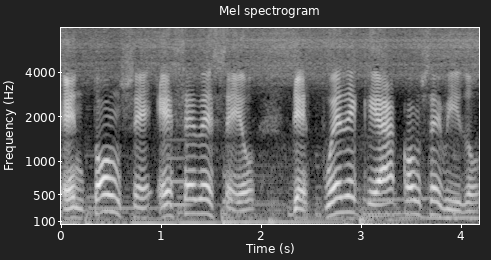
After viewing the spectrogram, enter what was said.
Entonces ese deseo, después de que ha concebido,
